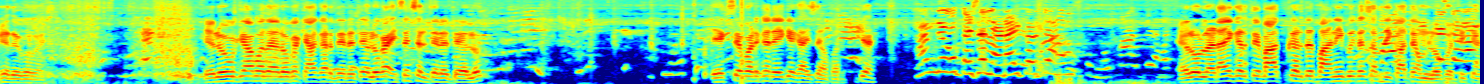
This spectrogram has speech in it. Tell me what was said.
ये देखो भाई ये लोगों को क्या पता है लोग क्या करते रहते हैं लोग ऐसे चलते रहते हैं लोग एक से बढ़कर एक है गाइस यहाँ पर ठीक है हम देखो कैसे लड़ाई करते हैं हैं ये लोग लड़ाई करते बात करते पानी पीते सब दिखाते हम लोग को ठीक है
